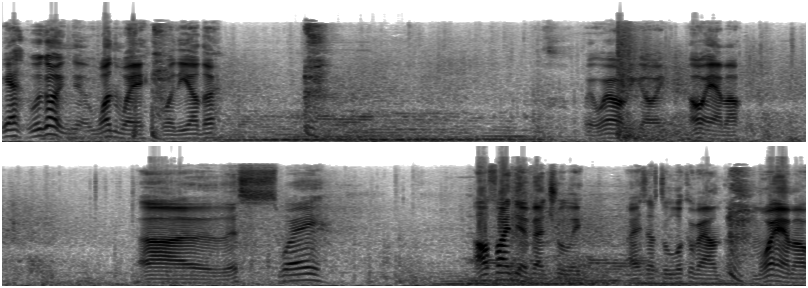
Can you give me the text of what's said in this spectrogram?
Yeah, we're going uh, one way or the other. Wait, where are we going? Oh, ammo. Uh, this way? I'll find it eventually. I just have to look around. More ammo.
